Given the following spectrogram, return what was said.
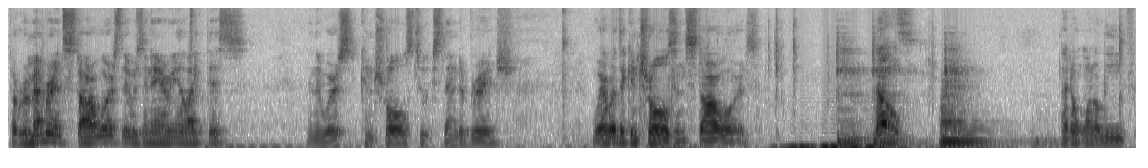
But remember in Star Wars there was an area like this and there was controls to extend a bridge. Where were the controls in Star Wars? No. I don't want to leave.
